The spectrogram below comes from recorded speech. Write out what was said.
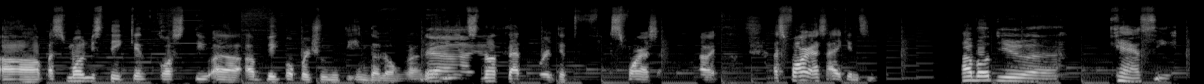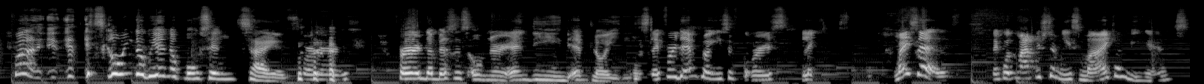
uh, a small mistake can cost you a, a big opportunity in the long run. I mean, Yeah. it's not that worth it as far as as far as I can see. How about you, uh, Cassie? Well, it, it, it's going to be an opposing side for for the business owner and the, the employees. Like for the employees, of course, like myself, like what matters to me is my convenience,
